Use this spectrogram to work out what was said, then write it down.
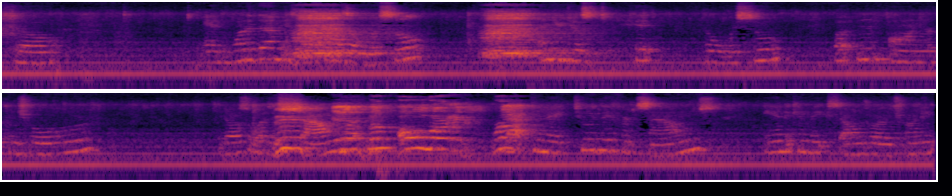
So, and one of them is it has a whistle, and you just hit the whistle button on your controller. It also has a sound button that can make two different sounds, and it can make sounds while it's running,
